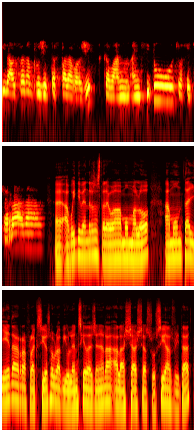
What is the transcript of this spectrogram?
i d'altres en projectes pedagògics que van a instituts o a fer xerrades. Eh, avui divendres estareu a Montmeló amb un taller de reflexió sobre violència de gènere a les xarxes socials, veritat?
